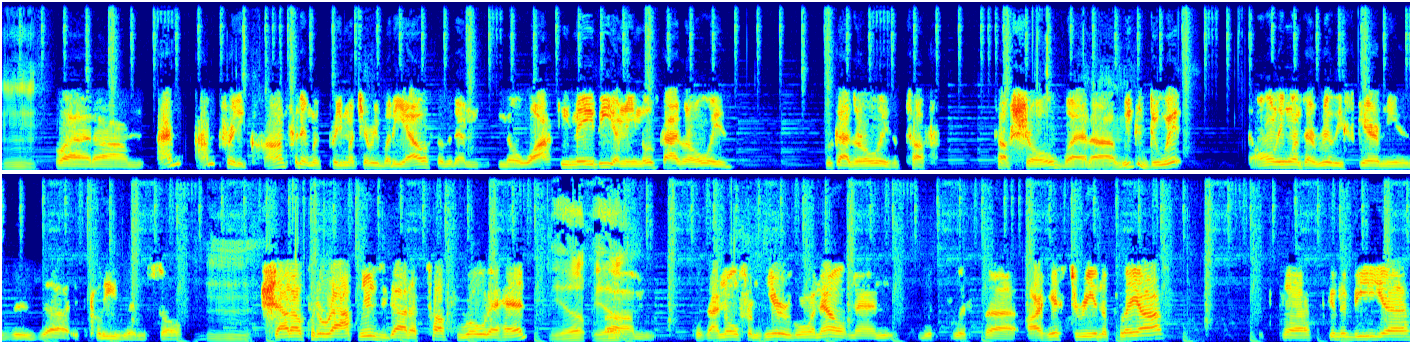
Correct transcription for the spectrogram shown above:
Mm. But um, I'm I'm pretty confident with pretty much everybody else, other than Milwaukee. Maybe I mean those guys are always those guys are always a tough tough show, but uh, we could do it. The only ones that really scare me is is, uh, is Cleveland. So Mm. shout out to the Raptors. You got a tough road ahead. Yep, yep. Um 'cause I know from here going out, man, with with uh, our history in the playoffs, it's, uh, it's going to be uh,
